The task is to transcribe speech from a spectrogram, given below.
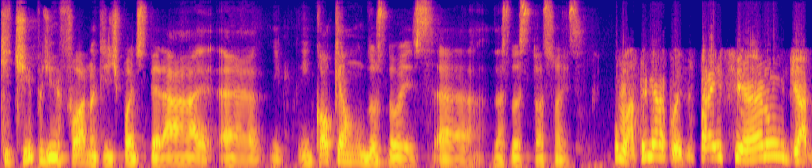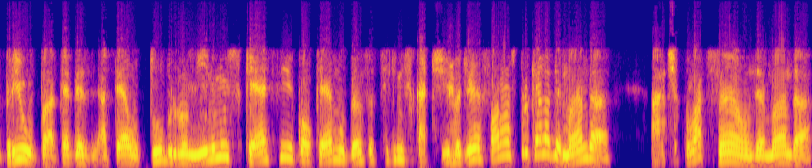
que tipo de reforma que a gente pode esperar é, em qualquer um dos dois das duas situações? Vamos lá, primeira coisa, para esse ano, de abril para até, até outubro no mínimo, esquece qualquer mudança significativa de reformas, porque ela demanda articulação, demanda,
